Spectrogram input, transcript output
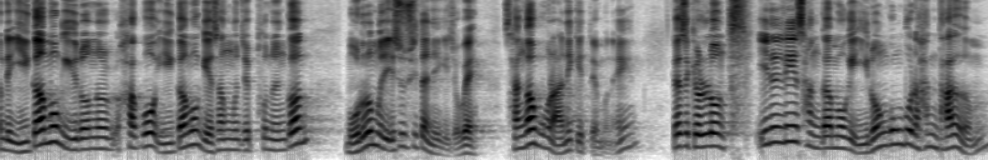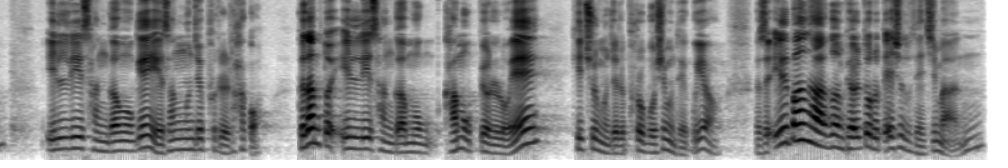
근데 2과목 이론을 하고 2과목 예상 문제 푸는 건 모르는 문제 있을 수 있다는 얘기죠. 왜? 3과목은 안 있기 때문에. 그래서 결론 1, 2, 3과목의 이론 공부를 한 다음 1, 2, 3과목의 예상 문제 풀이를 하고 그 다음 또 1, 2, 3과목 과목별로의 기출 문제를 풀어 보시면 되고요. 그래서 일반 화학은 별도로 떼셔도 되지만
